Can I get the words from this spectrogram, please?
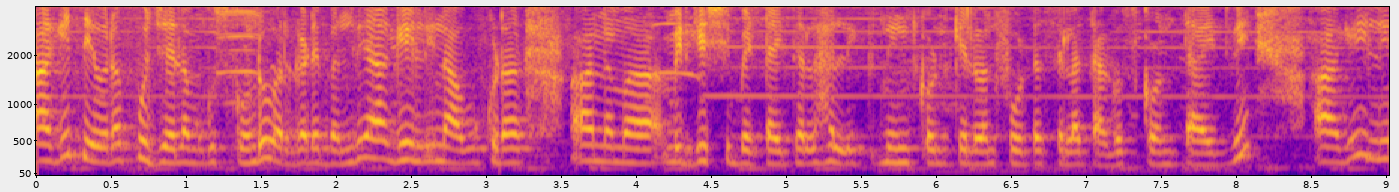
ಹಾಗೆ ದೇವರ ಪೂಜೆ ಎಲ್ಲ ಮುಗಿಸ್ಕೊಂಡು ಹೊರಗಡೆ ಬಂದ್ವಿ. ಹಾಗೆ ಇಲ್ಲಿ ನಾವು ಕೂಡ ನಮ್ಮ ಮಿಡ್ಗೇಶಿ ಬೆಟ್ಟ ಐತಲ್ಲ, ಅಲ್ಲಿ ನಿಂತ್ಕೊಂಡು ಕೆಲವೊಂದು ಫೋಟೋಸ್ ಎಲ್ಲ ತೆಗೆಸ್ಕೊಳ್ತಾ ಇದ್ವಿ. ಹಾಗೆ ಇಲ್ಲಿ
